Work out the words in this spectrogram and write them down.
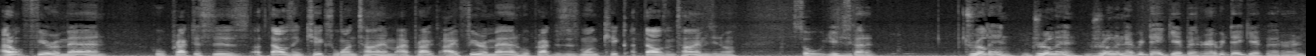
I don't fear a man who practices a thousand kicks one time. I pract- I fear a man who practices one kick a thousand times. You know, so you just gotta drill in, drill in, drill in every day. Get better every day. Get better. And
